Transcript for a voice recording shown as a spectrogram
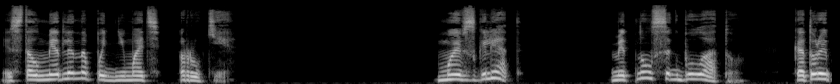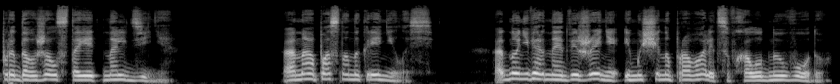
и стал медленно поднимать руки. Мой взгляд метнулся к Булату, который продолжал стоять на льдине. Она опасно накренилась. Одно неверное движение, и мужчина провалится в холодную воду.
